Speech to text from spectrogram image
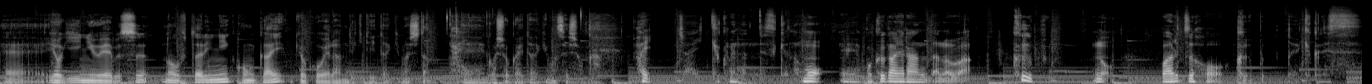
えーヨギーニューウェーブスのお二人に今回曲を選んできていただきました、えーご紹介いただけますでしょうか。はいじゃあ1曲目なんですけども、えー僕が選んだのはクープの「ワルツ法クープ」という曲です。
